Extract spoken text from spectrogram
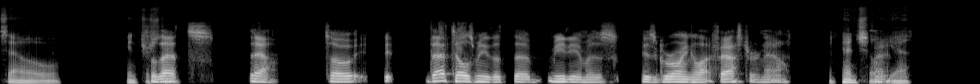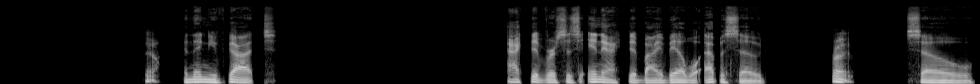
So interesting. So that's yeah. So it, that tells me that the medium is is growing a lot faster now. Potentially, Right. yes. Yeah. And then you've got active versus inactive by available episode. Right. So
